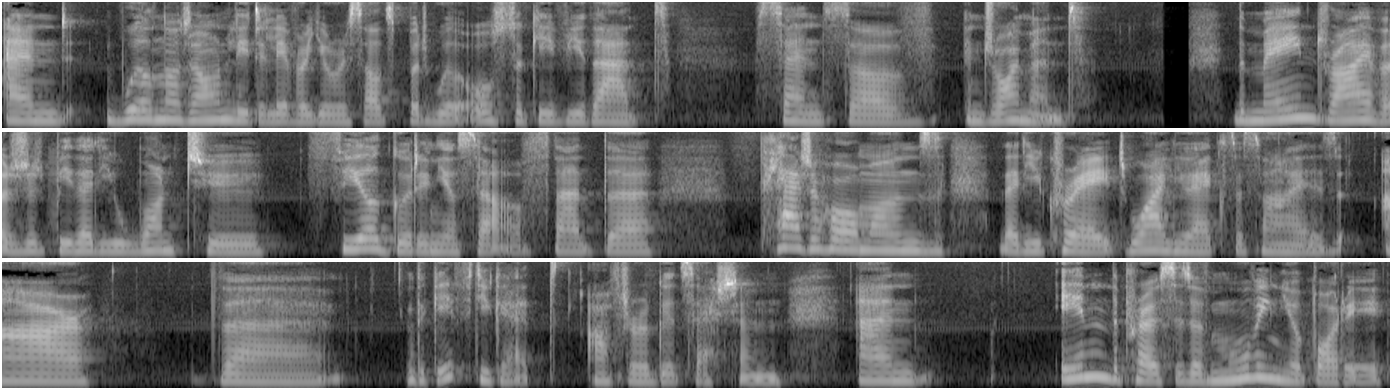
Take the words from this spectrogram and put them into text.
and will not only deliver you results, but will also give you that sense of enjoyment. The main driver should be that you want to feel good in yourself, that the pleasure hormones that you create while you exercise are the the gift you get after a good session. And in the process of moving your body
